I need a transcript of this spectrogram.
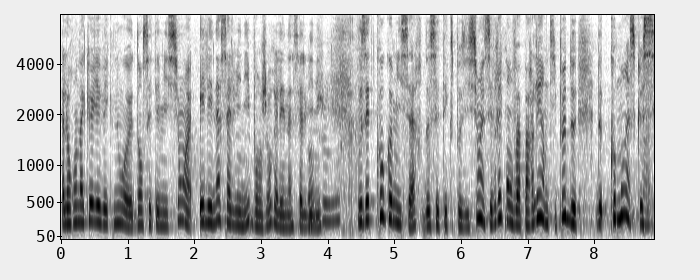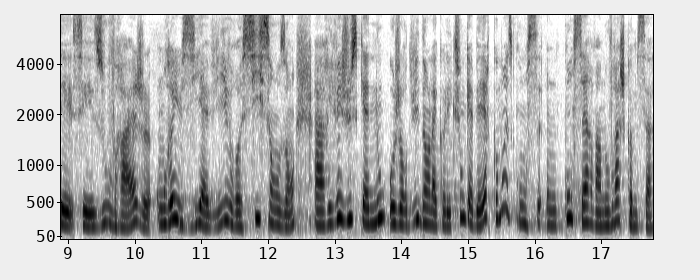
Alors on accueille avec nous euh, dans cette émission Elena Salvini. Bonjour Elena Salvini. Bonjour. Vous êtes co-commissaire de cette exposition et c'est vrai qu'on va parler un petit peu de, comment est-ce que ces, ces, ouvrages ont réussi à vivre 600 ans, à arriver jusqu'à nous aujourd'hui dans la collection KBR. Comment est-ce qu'on conserve un ouvrage comme ça?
